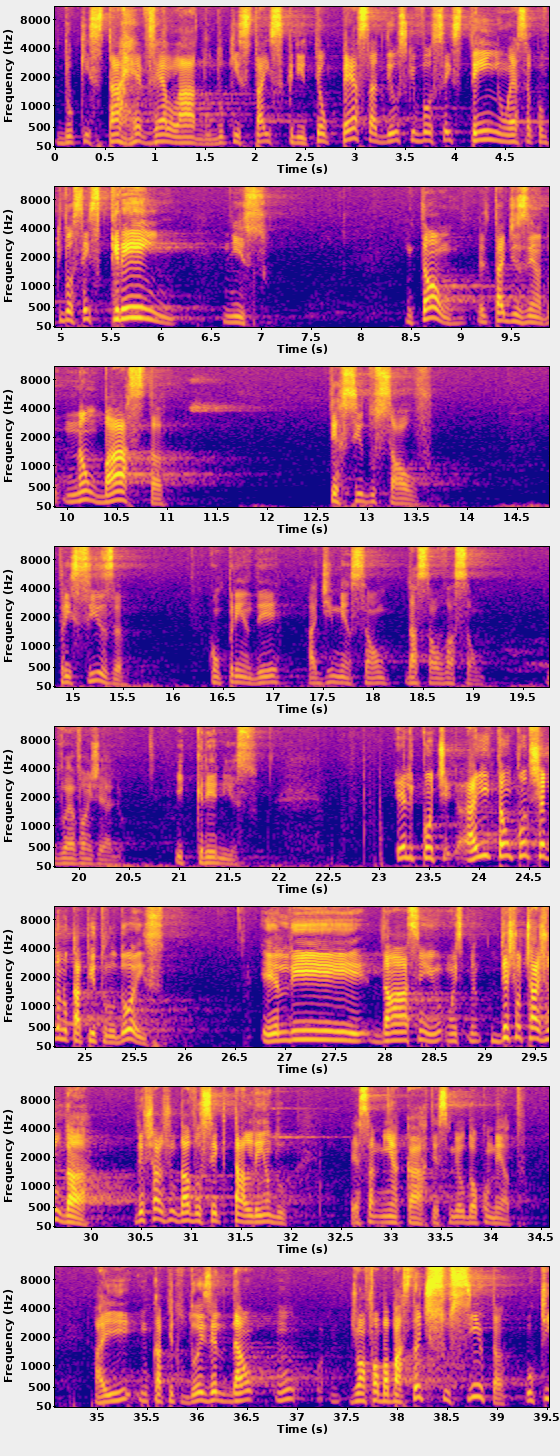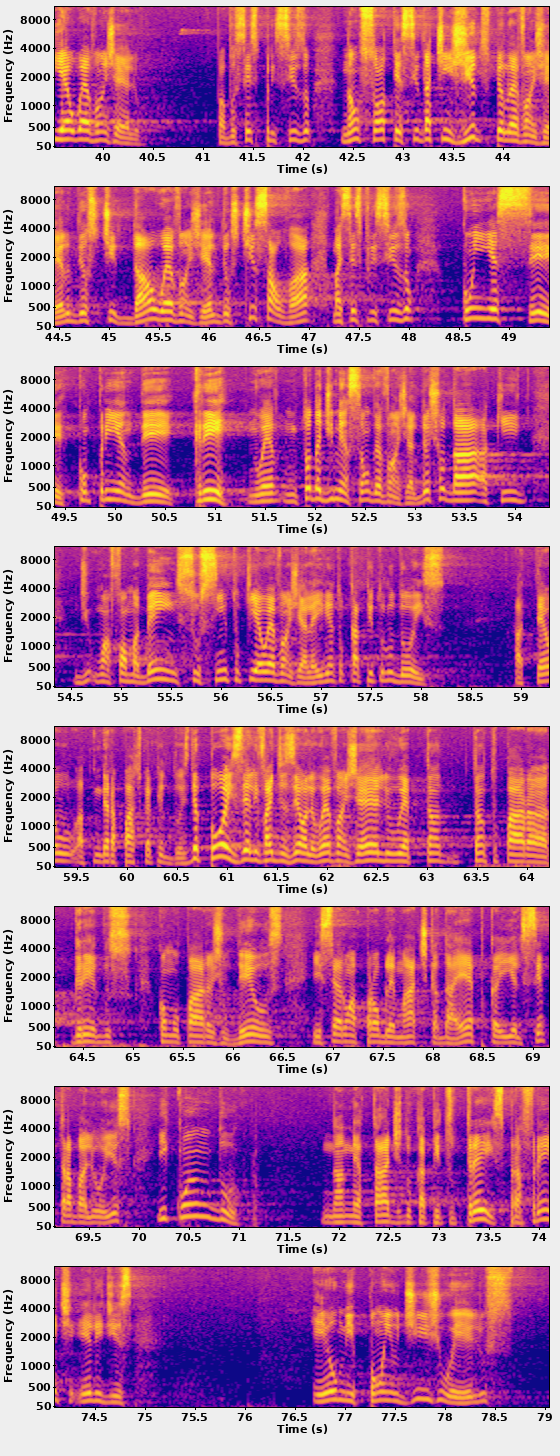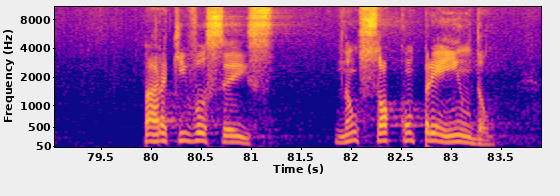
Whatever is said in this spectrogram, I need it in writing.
do que está revelado, do que está escrito. Eu peço a Deus que vocês tenham essa, que vocês creem nisso. Então, ele está dizendo: não basta ter sido salvo, precisa compreender a dimensão da salvação do Evangelho e crer nisso. Ele aí então, quando chega no capítulo 2, ele dá assim, uma, deixa eu te ajudar, deixa eu ajudar você que está lendo essa minha carta, esse meu documento. Aí, no capítulo 2, ele dá um, de uma forma bastante sucinta o que é o Evangelho. Vocês precisam não só ter sido atingidos pelo Evangelho, Deus te dá o Evangelho, Deus te salvar, mas vocês precisam conhecer, compreender, crer no, em toda a dimensão do Evangelho. Deixa eu dar aqui de uma forma bem sucinta o que é o Evangelho. Aí entra o capítulo 2, até o, a primeira parte do capítulo 2. Depois ele vai dizer: olha, o Evangelho é tanto para gregos como para judeus, isso era uma problemática da época e ele sempre trabalhou isso. E quando, na metade do capítulo 3 para frente, ele diz: Eu me ponho de joelhos para que vocês não só compreendam,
